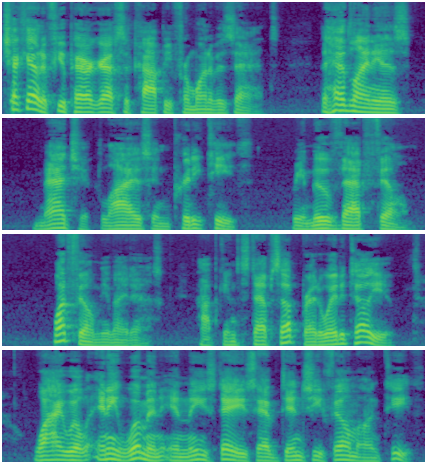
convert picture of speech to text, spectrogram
Check out a few paragraphs of copy from one of his ads. The headline is Magic lies in pretty teeth. Remove that film. What film, you might ask? Hopkins steps up right away to tell you. Why will any woman in these days have dingy film on teeth?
